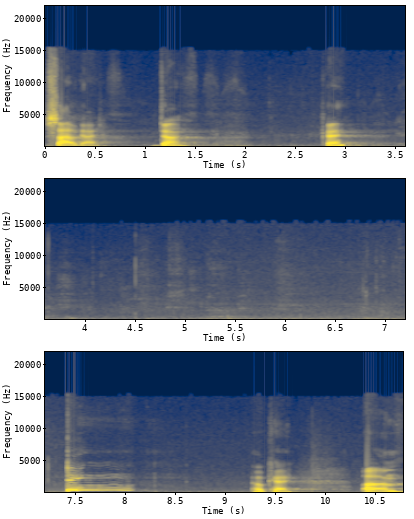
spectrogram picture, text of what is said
style guide. Done. Okay? Ding! Okay. Um,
